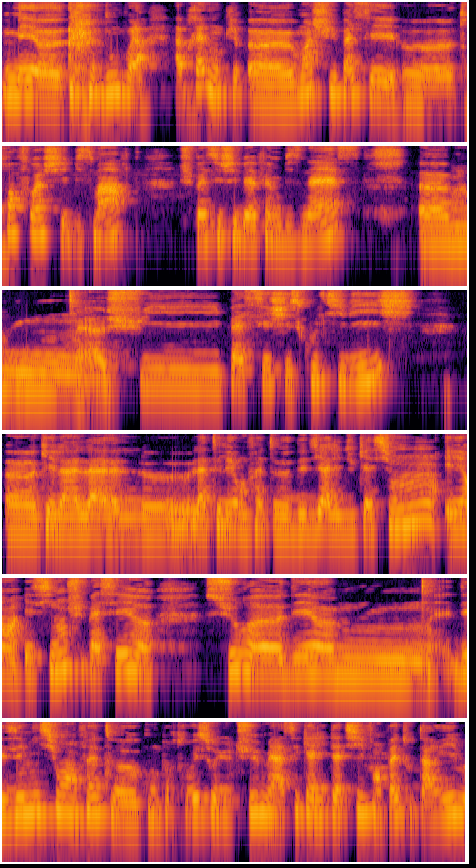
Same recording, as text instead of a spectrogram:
Mais euh, donc voilà. Après donc euh, moi je suis passée euh, trois fois chez Bismart. Je suis passée chez BFM Business. Je suis passée chez School TV. qui est la, la, la, télé en fait dédiée à l'éducation et, et sinon je suis passée sur des des émissions en fait qu'on peut retrouver sur YouTube mais assez qualitatives en fait où tu arrives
